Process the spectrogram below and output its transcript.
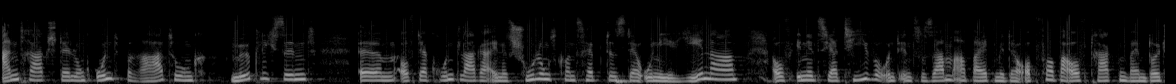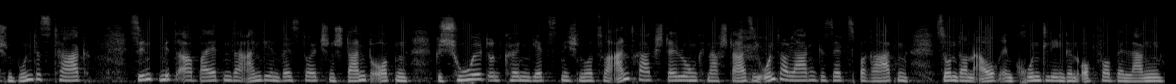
Antragstellung und Beratung möglich sind. Ähm, auf der Grundlage eines Schulungskonzeptes der Uni Jena auf Initiative und in Zusammenarbeit mit der Opferbeauftragten beim Deutschen Bundestag sind Mitarbeitende an den westdeutschen Standorten geschult und können jetzt nicht nur zur Antragstellung nach Stasi-Unterlagengesetz beraten, sondern auch in grundlegenden Opferbelangen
